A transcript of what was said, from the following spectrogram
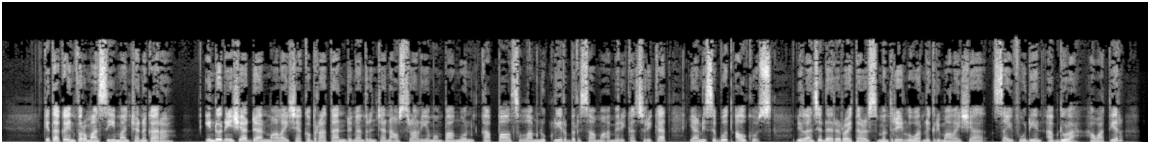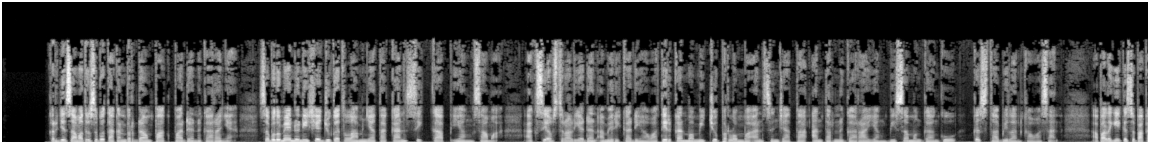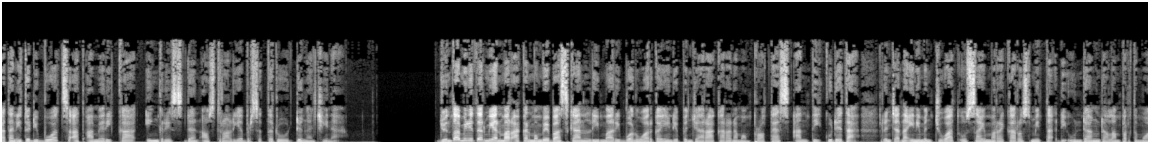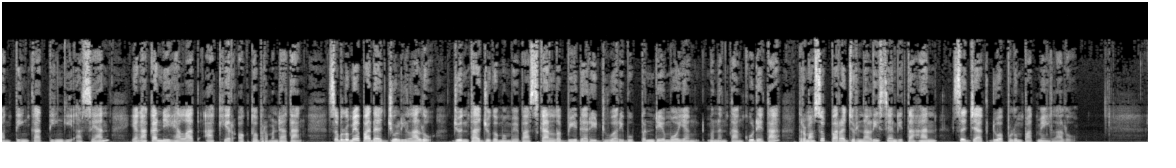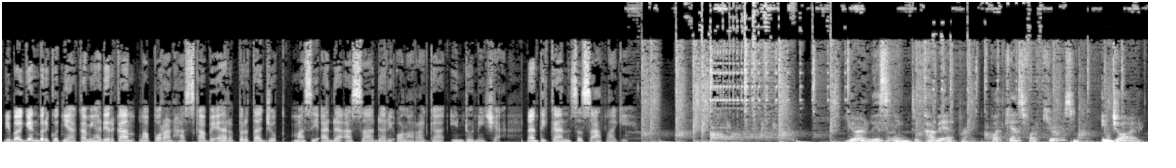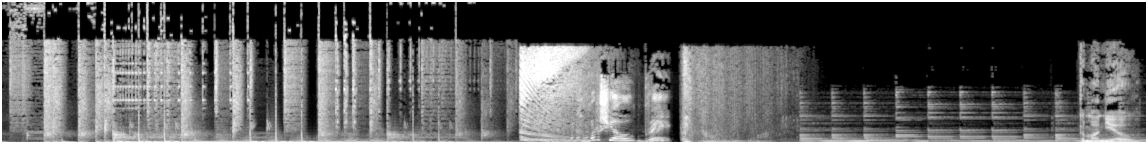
Kita ke informasi mancanegara. Indonesia dan Malaysia keberatan dengan rencana Australia membangun kapal selam nuklir bersama Amerika Serikat yang disebut AUKUS. Dilansir dari Reuters, Menteri Luar Negeri Malaysia Saifuddin Abdullah khawatir Kerjasama tersebut akan berdampak pada negaranya. Sebelumnya Indonesia juga telah menyatakan sikap yang sama. Aksi Australia dan Amerika dikhawatirkan memicu perlombaan senjata antar negara yang bisa mengganggu kestabilan kawasan. Apalagi kesepakatan itu dibuat saat Amerika, Inggris, dan Australia berseteru dengan China. Junta militer Myanmar akan membebaskan 5 ribuan warga yang dipenjara karena memprotes anti kudeta. Rencana ini mencuat usai mereka resmi tak diundang dalam pertemuan tingkat tinggi ASEAN yang akan dihelat akhir Oktober mendatang. Sebelumnya pada Juli lalu, junta juga membebaskan lebih dari 2.000 pendemo yang menentang kudeta, termasuk para jurnalis yang ditahan sejak 24 Mei lalu. Di bagian berikutnya kami hadirkan laporan khas KBR bertajuk Masih Ada Asa dari Olahraga Indonesia. Nantikan sesaat lagi. You're listening to KBR Pride, podcast for curious mind. Enjoy! Commercial break. Come on, you.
